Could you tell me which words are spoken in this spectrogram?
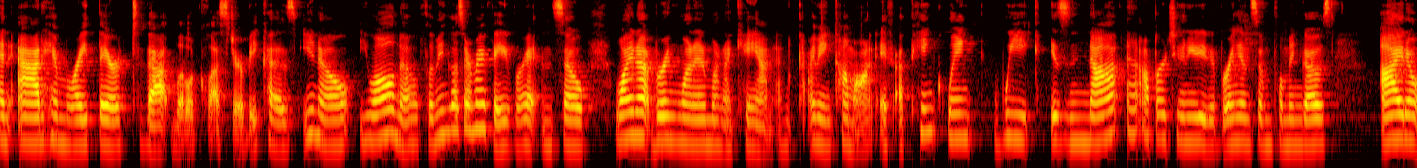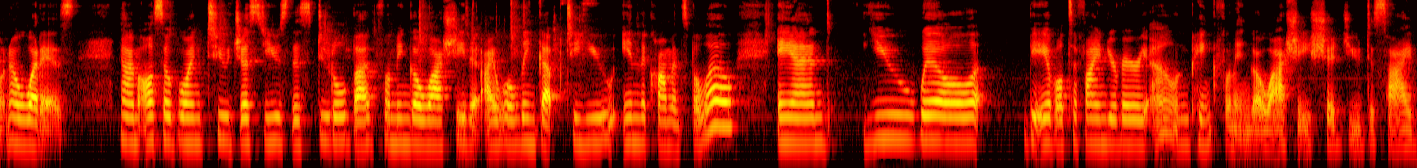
and add him right there to that little cluster because, you know, you all know flamingos are my favorite and so why not bring one in when I can? And I mean, come on, if a pink wink week is not an opportunity to bring in some flamingos, I don't know what is. Now I'm also going to just use this Doodlebug Flamingo washi that I will link up to you in the comments below and you will be able to find your very own pink flamingo washi should you decide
